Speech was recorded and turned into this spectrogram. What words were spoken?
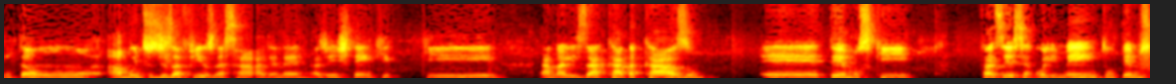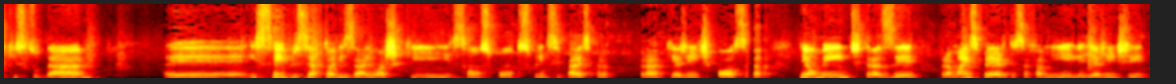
Então, há muitos desafios nessa área, né? A gente tem que, que analisar cada caso, é, temos que fazer esse acolhimento, temos que estudar é, e sempre se atualizar. Eu acho que são os pontos principais para que a gente possa realmente trazer para mais perto essa família e a gente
